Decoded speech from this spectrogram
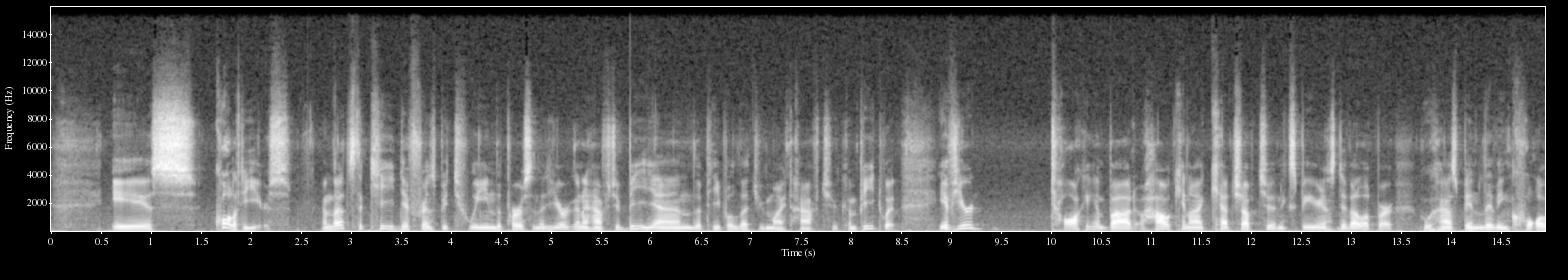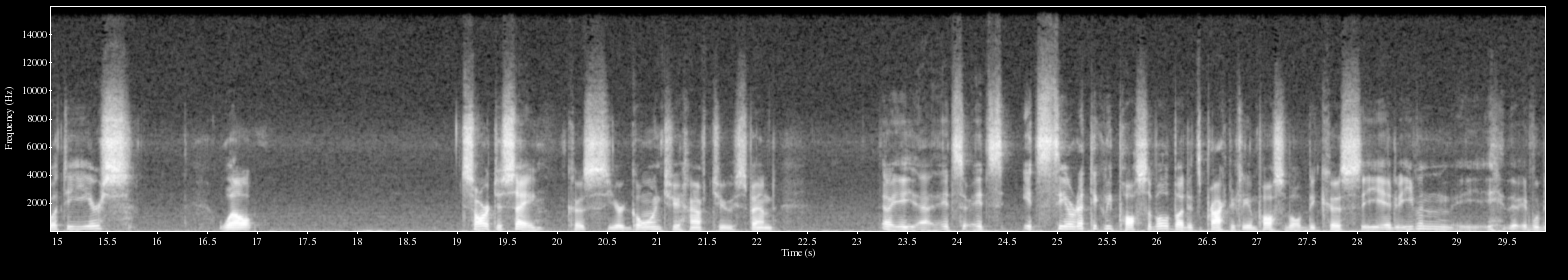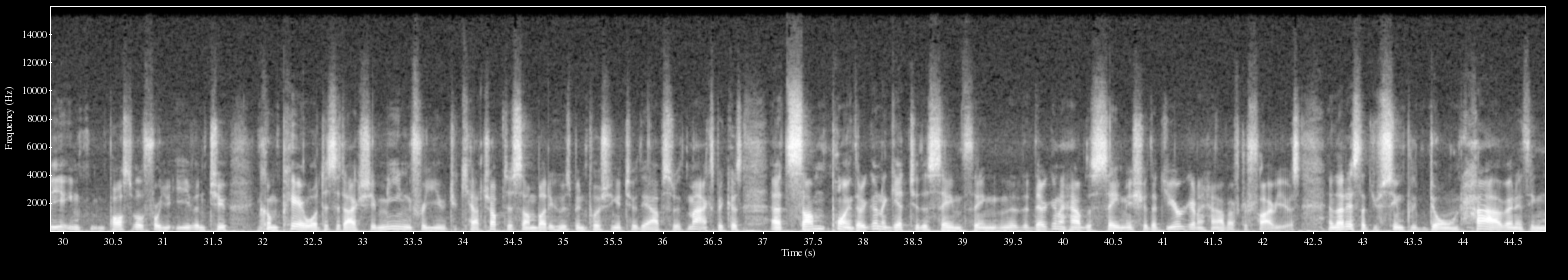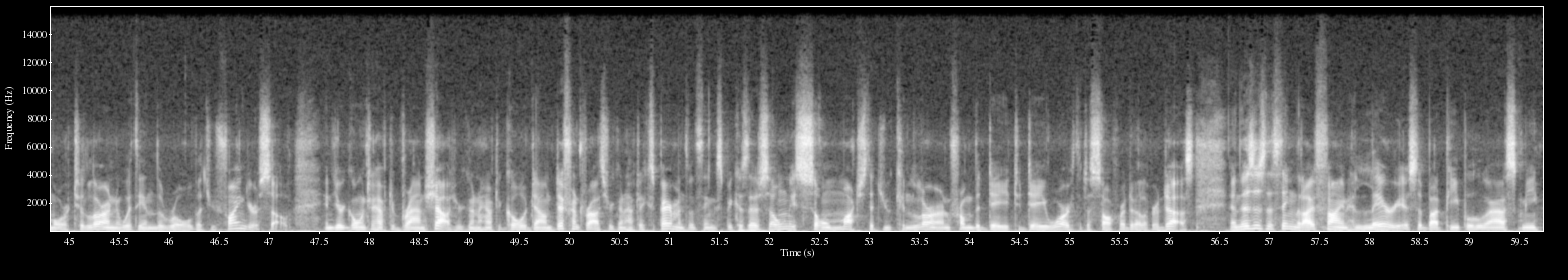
is quality years. And that's the key difference between the person that you're going to have to be and the people that you might have to compete with. If you're talking about how can I catch up to an experienced developer who has been living quality years, well, it's hard to say because you're going to have to spend uh, uh, it's it's it's theoretically possible, but it's practically impossible because it even it would be impossible for you even to compare what does it actually mean for you to catch up to somebody who's been pushing it to the absolute max. Because at some point they're going to get to the same thing. They're going to have the same issue that you're going to have after five years, and that is that you simply don't have anything more to learn within the role that you find yourself, and you're going to have to branch out. You're going to have to go down different routes. You're going to have to experiment with things because there's only so much that you can learn from the day-to-day work that a software developer does. And this is the thing that I find hilarious about people who ask me,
